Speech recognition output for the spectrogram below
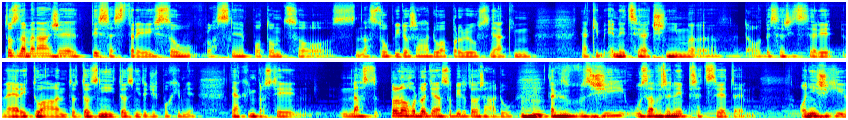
To znamená, že ty sestry jsou vlastně po tom, co nastoupí do řádu a projdou s nějakým, nějakým iniciačním, eh, dalo by se říct, ne rituálem, to, to, zní, to zní totiž pochybně, nějakým prostě nas, plnohodnotně nastoupí do toho řádu, mm-hmm. tak žijí uzavřeny před světem. Oni žijí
